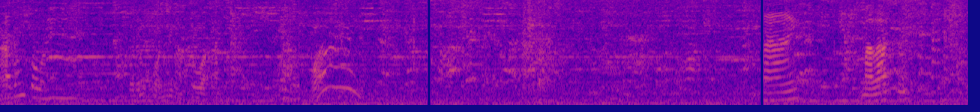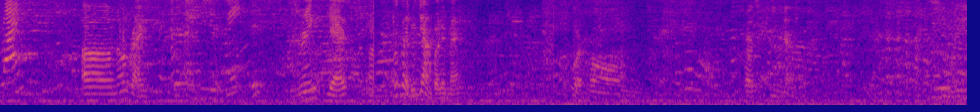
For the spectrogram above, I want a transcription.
อะเราต้องโกนหนึ่งตัวต้องผลหนึ่งตัวอะว้ายไม้มาล่าซุป Rice? Uh, no rice. Drinks, yes. ก็ใส่ทุกอย่างไปเลยไหมถั่วทอง crushed peanuts chili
